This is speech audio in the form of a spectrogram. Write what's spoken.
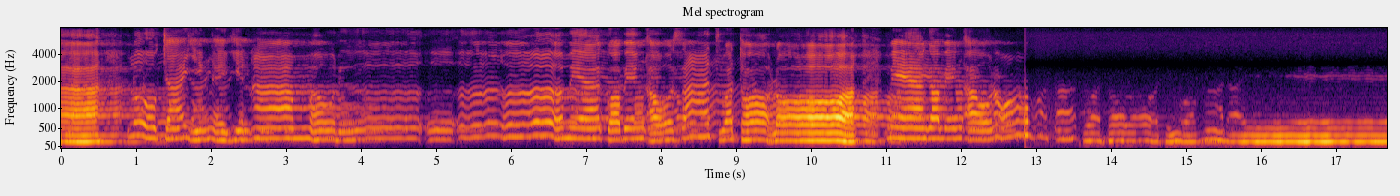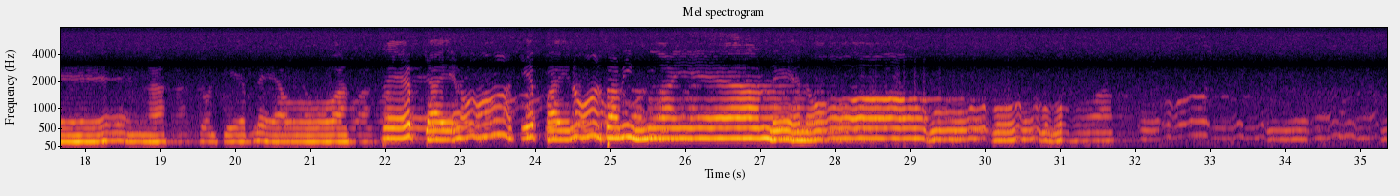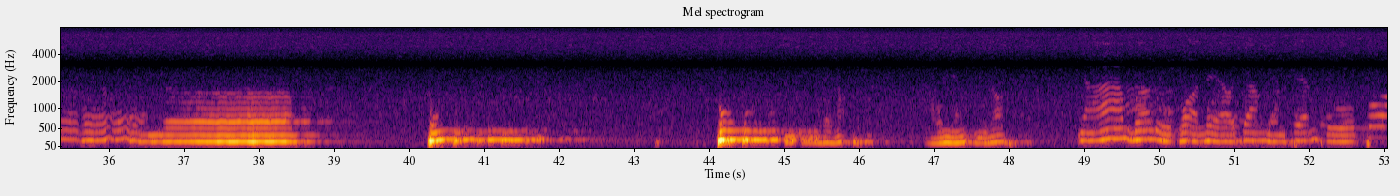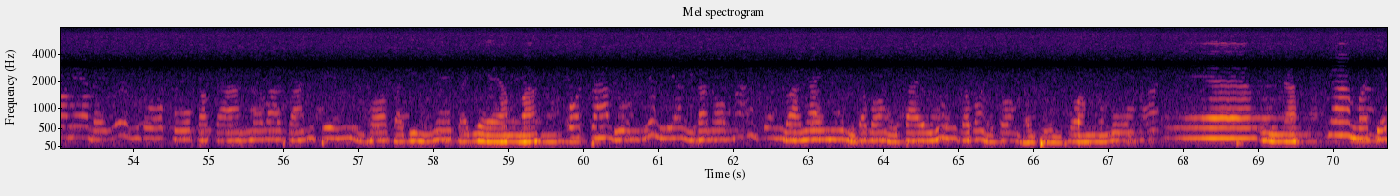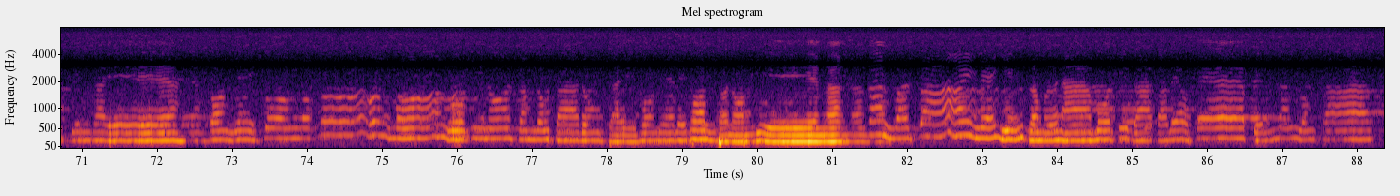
ลูกชายหญิงให้กินอ้ามเอาเดือ แม่ก็เบ่งเอาสาชวดทอรอแม่ก็เบ่งเอาน้องสาชัวทอรอถึงว่า ตาบินเลี้ยงเลี้ยงขนมมาจนว่าใหญ่ยิ้มก็บ่ให้ใจยุ่งก็บ่ให้ต้องทำพูนฟองหมูหาเองนะยามมาเจ็บเป็นไข้ต้องให้กองนกร้องหมอลูกนี่นอสำดงตาดงใจพ่อแม่ได้ทอมถนอมเยียงกันว่าสายและหญิงเสมอหน้าโบติตาก็แล้วแต่เป็นนังดวงตาน้องดวง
